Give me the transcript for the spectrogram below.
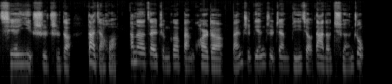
千亿市值的大家伙，他们呢在整个板块的板指编制占比较大的权重，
